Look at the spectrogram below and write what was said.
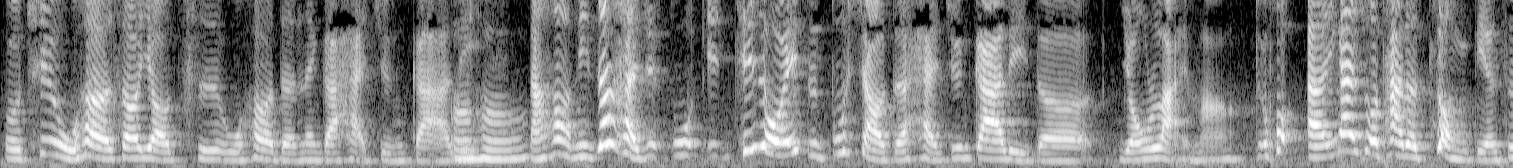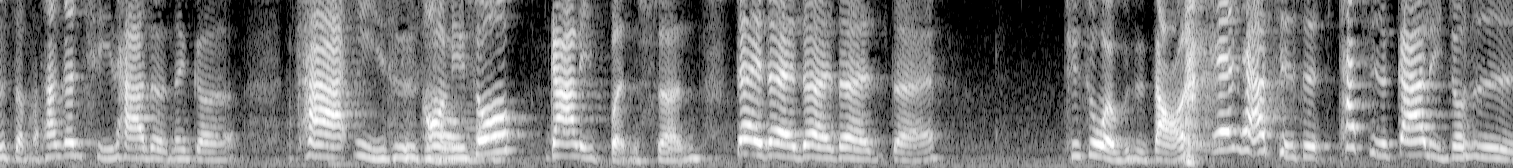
我去武赫的时候有吃武赫的那个海军咖喱，然后你知道海军，我其实我一直不晓得海军咖喱的由来吗？或呃，应该说它的重点是什么？它跟其他的那个差异是什么？哦，你说咖喱本身？对对对对对。其实我也不知道，因为它其实它其实咖喱就是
